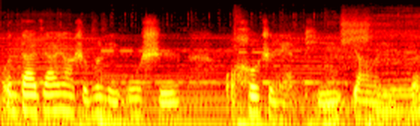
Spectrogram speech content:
问大家要什么礼物时，我厚着脸皮要了一份，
